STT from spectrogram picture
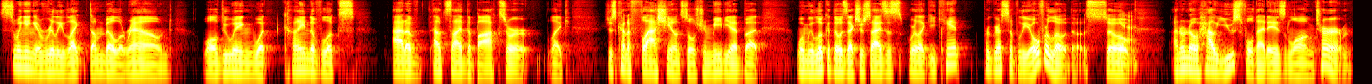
swinging a really light dumbbell around while doing what kind of looks out of outside the box or like just kind of flashy on social media. But when we look at those exercises, we're like, you can't progressively overload those. So, yeah. I don't know how useful that is long term.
